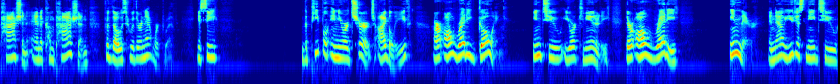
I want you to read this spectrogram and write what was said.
passion and a compassion for those who they're networked with. You see, the people in your church, I believe, are already going into your community. They're already in there. And now you just need to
